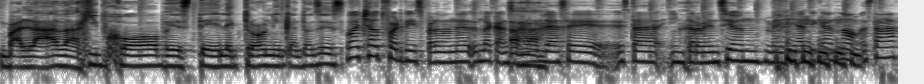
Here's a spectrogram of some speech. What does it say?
balada, hip hop, este, electrónica. Entonces, Watch Out for This, perdón, es la canción Ajá. donde hace esta intervención mediática. No, está,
